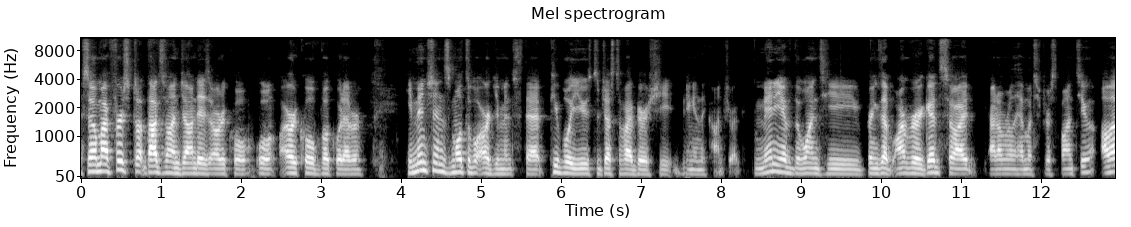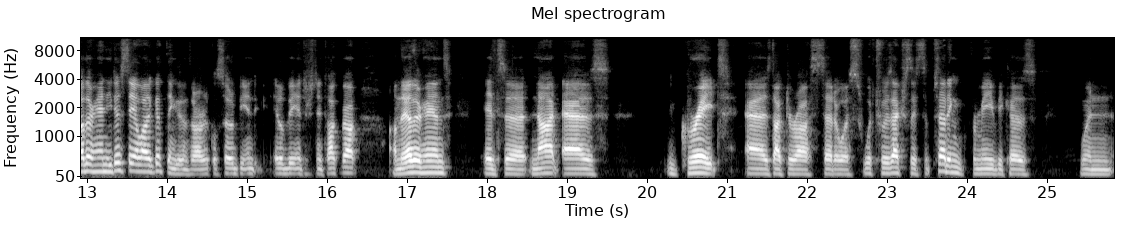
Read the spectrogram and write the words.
So my first thoughts on John Day's article, well, article, book, whatever. He mentions multiple arguments that people use to justify Bereshit being in the construct. Many of the ones he brings up aren't very good, so I, I don't really have much to respond to. On the other hand, he does say a lot of good things in this article, so it'll be it'll be interesting to talk about. On the other hand, it's uh, not as great as Dr. Ross said it was, which was actually upsetting for me because when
